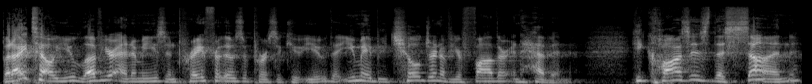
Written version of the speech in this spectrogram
But I tell you, love your enemies and pray for those who persecute you, that you may be children of your Father in heaven. He causes the sun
